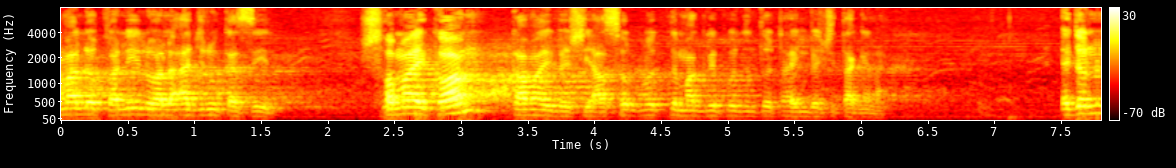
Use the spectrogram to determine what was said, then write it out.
আমাল কালিল আল আজরু কাসির। সময় কম, কামাই বেশি। আসর মধ্যে মাগরি পর্যন্ত টাইম বেশি থাকে না। এজন্য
